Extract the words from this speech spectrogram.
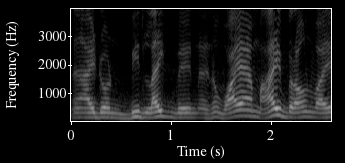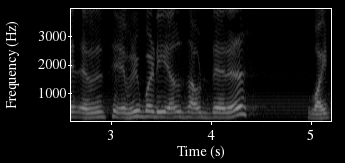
and I don't be like when you know why am I brown? Why everybody else out there is white?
